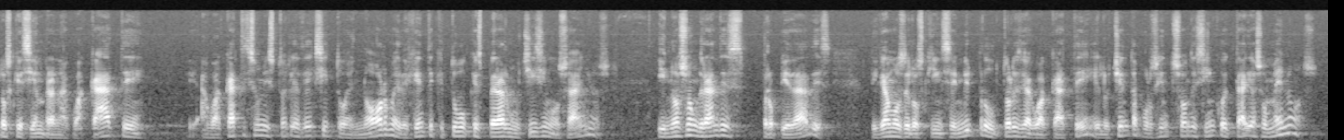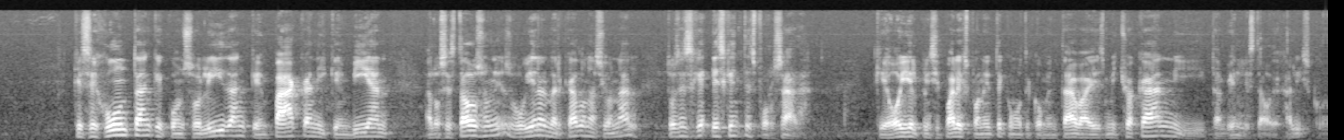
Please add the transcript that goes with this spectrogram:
Los que siembran aguacate. Aguacate es una historia de éxito enorme, de gente que tuvo que esperar muchísimos años. Y no son grandes propiedades. Digamos, de los 15 mil productores de aguacate, el 80% son de 5 hectáreas o menos que se juntan, que consolidan, que empacan y que envían a los Estados Unidos o bien al mercado nacional. Entonces es gente esforzada, que hoy el principal exponente, como te comentaba, es Michoacán y también el estado de Jalisco.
